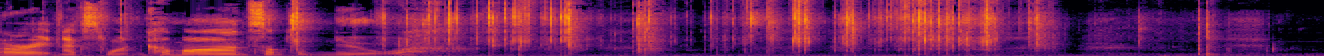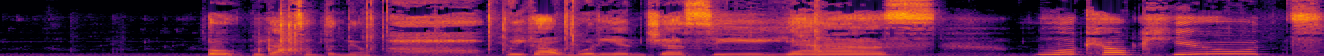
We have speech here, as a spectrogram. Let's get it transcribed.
All right, next one. Come on, something new. Oh, we got something new. We got Woody and Jessie. Yes. Look how cute.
